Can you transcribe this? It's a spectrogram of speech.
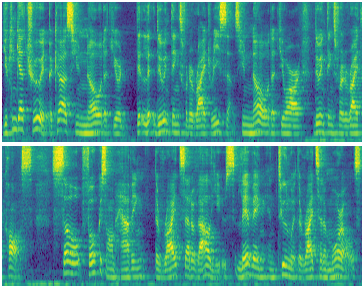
you can get through it because you know that you're doing things for the right reasons. You know that you are doing things for the right cause. So focus on having the right set of values, living in tune with the right set of morals,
